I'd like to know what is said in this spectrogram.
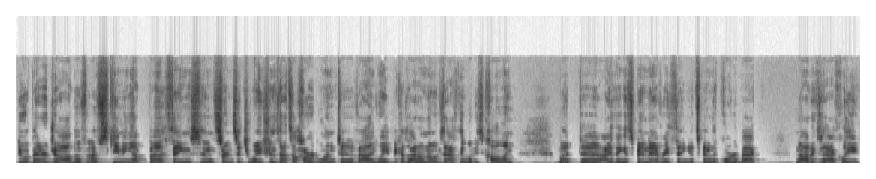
do a better job of, of scheming up uh, things in certain situations. That's a hard one to evaluate because I don't know exactly what he's calling. But uh, I think it's been everything. It's been the quarterback not exactly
